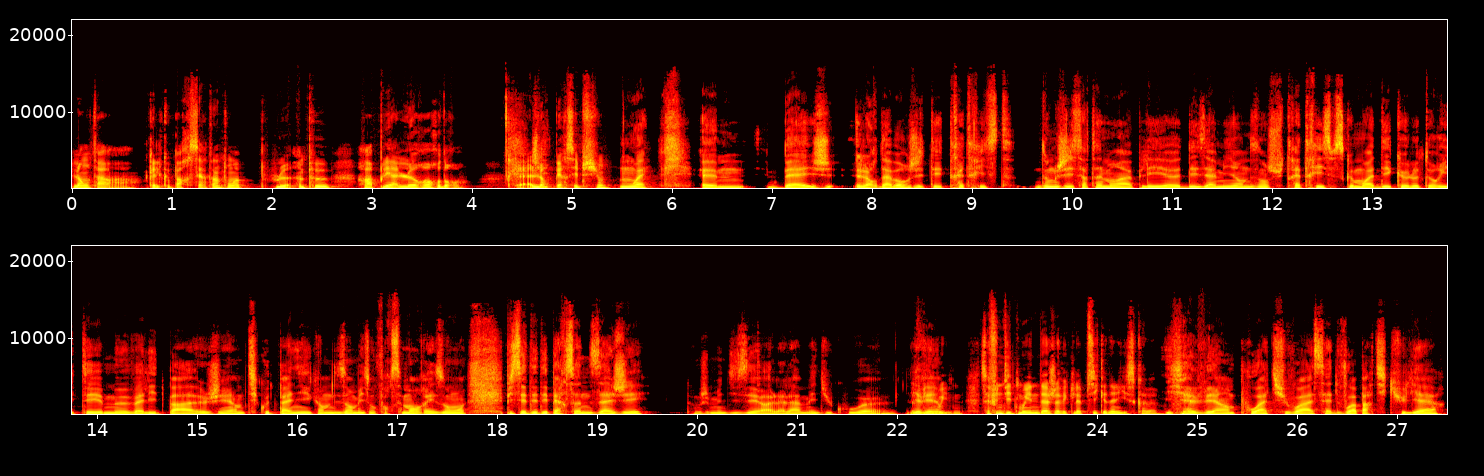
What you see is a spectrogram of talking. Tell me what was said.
Là, on t'a quelque part certains t'ont un peu rappelé à leur ordre, à leur perception. Ouais. Euh, ben, je... alors d'abord, j'étais très triste. Donc j'ai certainement appelé euh, des amis en disant je suis très triste parce que moi dès que l'autorité me valide pas euh, j'ai un petit coup de panique en me disant mais ils ont forcément raison. Puis c'est des, personnes âgées donc je me disais ah là là mais du coup euh, il y avait oui, ça fait une petite moyenne d'âge avec la psychanalyse quand même. Il y avait un poids tu vois à cette voix particulière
